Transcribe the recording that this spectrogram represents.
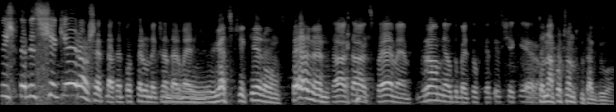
tyś wtedy z siekierą szedł na ten posterunek żandarmerii. Ja z siekierą, z pełnem. Tak, tak, z PM-em. Grom miał dubeltówkę, ty z siekierą. To na początku tak było.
